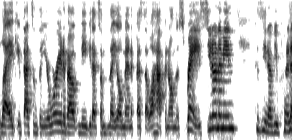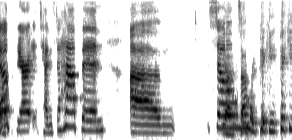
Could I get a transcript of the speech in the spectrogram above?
like if that's something you're worried about maybe that's something that you'll manifest that will happen on this race. You know what i mean? Because you know if you put it yeah. out there it tends to happen. Um so yeah, sounds like picky picky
